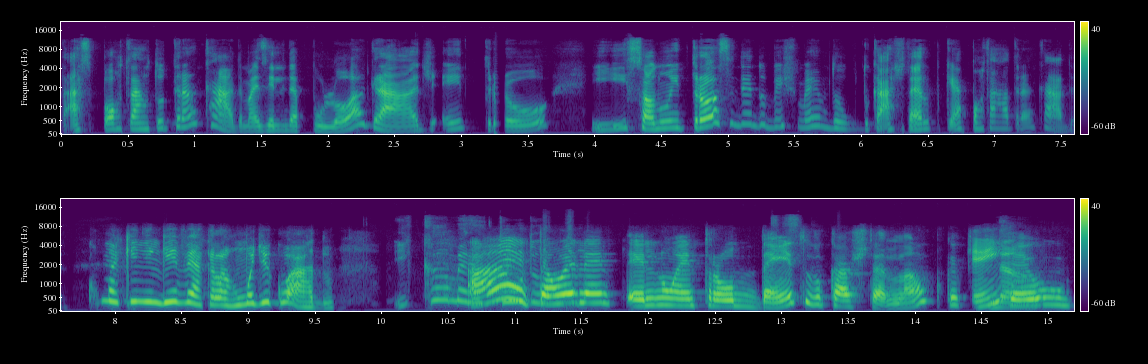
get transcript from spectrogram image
as portas estavam tudo trancadas, mas ele ainda pulou a grade, entrou e só não entrou assim dentro do bicho mesmo, do, do castelo, porque a porta estava trancada. Como é que ninguém vê aquela ruma de guardo? E câmera Ah, tudo. então ele, ele não entrou dentro do castelo, não? Porque Quem? Eu,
